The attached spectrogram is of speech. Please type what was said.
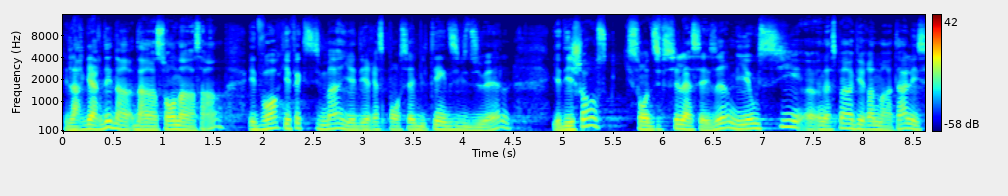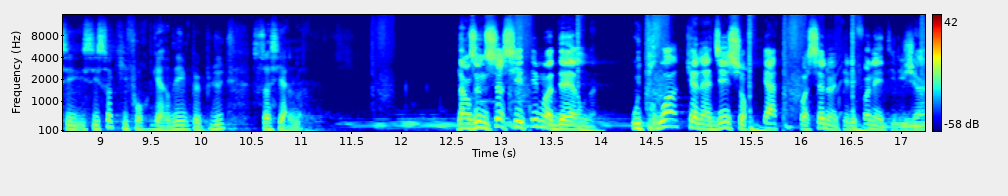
et de la regarder dans, son ensemble et de voir qu'effectivement, il y a des responsabilités individuelles. Il y a des choses qui sont difficiles à saisir, mais il y a aussi un aspect environnemental et c'est ça qu'il faut regarder un peu plus socialement. Dans une société moderne où trois Canadiens sur quatre possèdent un téléphone intelligent,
